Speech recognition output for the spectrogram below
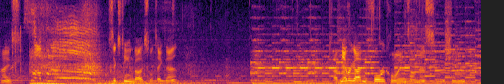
Nice. 16 bucks, we'll take that. I've never gotten four coins on this machine.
